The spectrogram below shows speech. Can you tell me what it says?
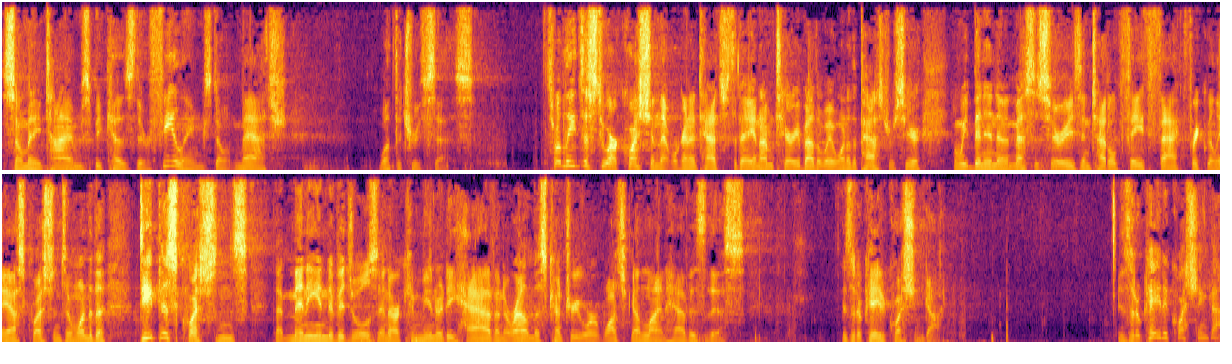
so many times because their feelings don't match what the truth says. So it leads us to our question that we're going to attach today. And I'm Terry, by the way, one of the pastors here. And we've been in a message series entitled Faith, Fact, Frequently Asked Questions. And one of the deepest questions that many individuals in our community have and around this country or watching online have is this Is it okay to question God? Is it okay to question God?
